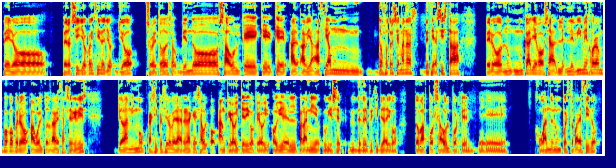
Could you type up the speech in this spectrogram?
pero, pero sí, yo coincido. Yo, yo sobre todo eso, viendo Saúl que, que, que ha- había, hacía un, dos o tres semanas, decía, sí está, pero nu- nunca llegó, o sea, le, vi mejorar un poco, pero ha vuelto otra vez a ser gris. Yo ahora mismo casi prefiero ver a Herrera que Saúl, aunque hoy te digo que hoy, hoy él, para mí hubiese, desde el principio ya digo, tomas por Saúl porque eh, jugando en un puesto parecido,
